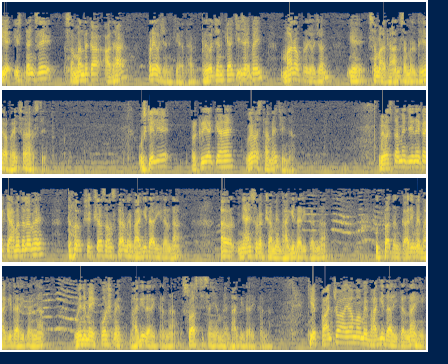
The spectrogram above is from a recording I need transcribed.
ये इस ढंग से संबंध का आधार प्रयोजन के आधार प्रयोजन क्या चीज़ है भाई? मानव प्रयोजन, ये समाधान, समृद्धि, अभय सह अस्तित्व उसके लिए प्रक्रिया क्या है? व्यवस्था में जीना। व्यवस्था में जीने का क्या मतलब है? तो शिक्षा संस्कार में भागीदारी करना और न्याय सुरक्षा में भागीदारी करना उत्पादन कार्य में भागीदारी करना विनिमय कोष में भागीदारी करना, स्वास्थ्य संयम में भागीदारी करना। ये पाँचों आयामों में भागीदारी करना ही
